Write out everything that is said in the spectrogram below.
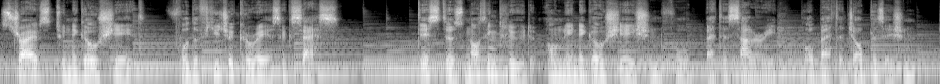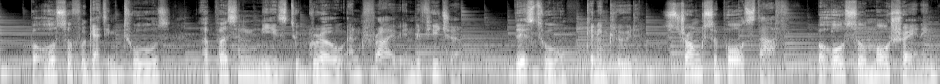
strives to negotiate for the future career success. This does not include only negotiation for better salary or better job position, but also for getting tools a person needs to grow and thrive in the future. This tool can include strong support staff, but also more training,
